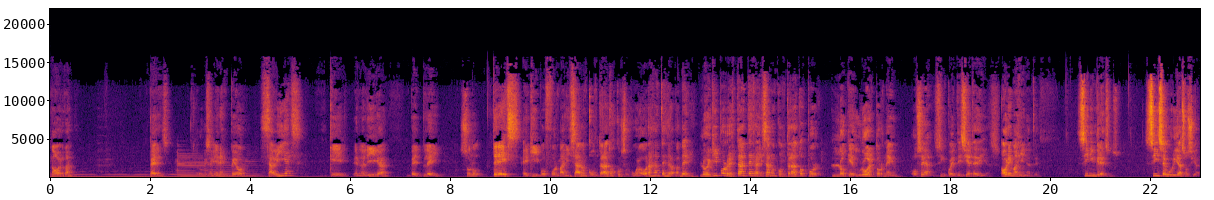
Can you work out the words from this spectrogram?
No, ¿verdad? Espérense, lo que se viene es peor. ¿Sabías que en la liga Betplay solo tres equipos formalizaron contratos con sus jugadoras antes de la pandemia? Los equipos restantes realizaron contratos por lo que duró el torneo, o sea, 57 días. Ahora imagínate, sin ingresos, sin seguridad social,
